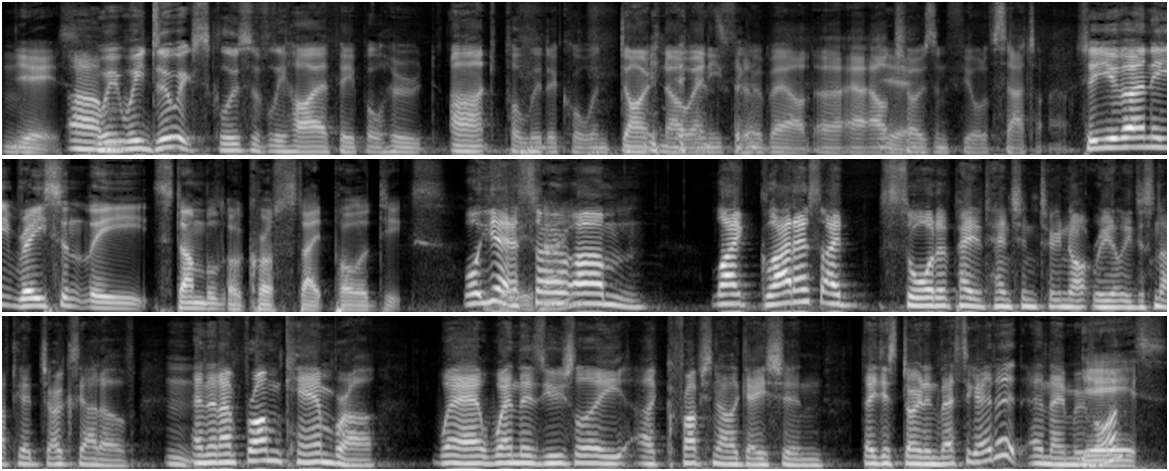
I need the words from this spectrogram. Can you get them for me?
Yes. Um, we, we do exclusively hire people who aren't political and don't know anything about uh, our Yeah. chosen field of satire. so you've only recently stumbled across state politics. Well, yeah. So, saying? um, like Gladys, I sort of paid attention to, not really, just enough to get jokes out of. Hmm. And then I'm from Canberra, where when there's usually a corruption allegation, they just don't investigate it and they move on. yes.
